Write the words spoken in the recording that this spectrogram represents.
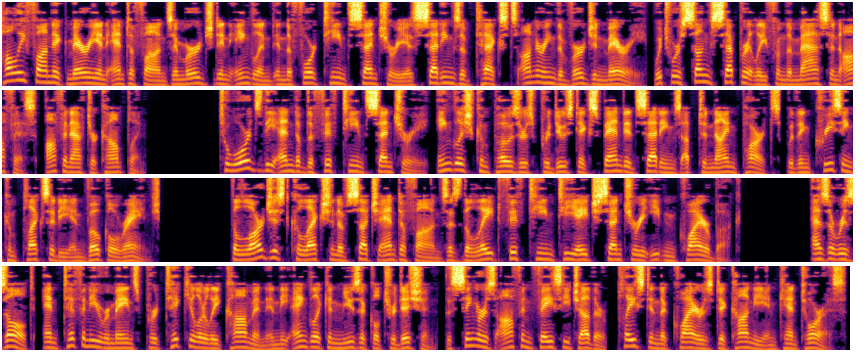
Polyphonic Marian antiphons emerged in England in the 14th century as settings of texts honouring the Virgin Mary, which were sung separately from the Mass and Office, often after Compline. Towards the end of the 15th century, English composers produced expanded settings up to nine parts, with increasing complexity and vocal range. The largest collection of such antiphons is the late 15th century Eton Choir Book. As a result, antiphony remains particularly common in the Anglican musical tradition, the singers often face each other, placed in the choirs decani and cantoris.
